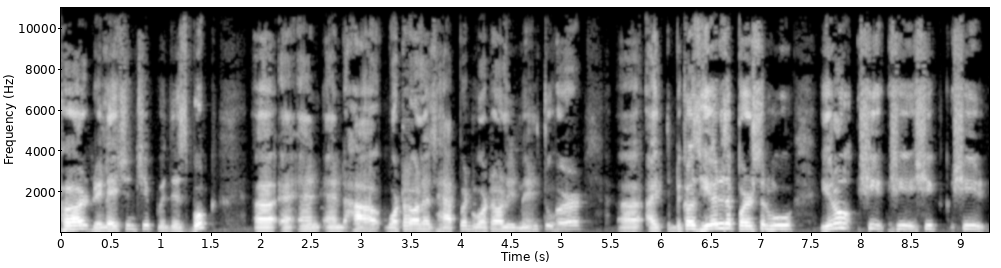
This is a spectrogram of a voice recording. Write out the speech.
her relationship with this book uh, and and how what all has happened, what all it meant to her. Uh, I, because here is a person who you know she she she she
